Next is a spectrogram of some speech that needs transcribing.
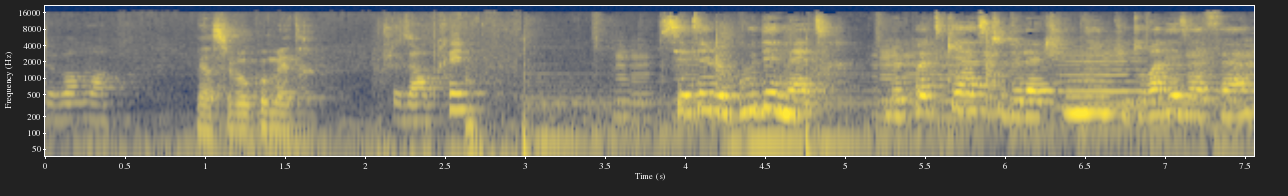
devant moi. Merci beaucoup, maître. Je vous en prie. C'était Le Goût des Maîtres, le podcast de la clinique du droit des affaires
